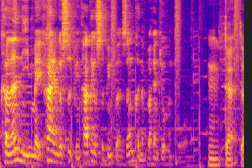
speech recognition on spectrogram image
可能你每看一个视频，它这个视频本身可能标签就很多。嗯，对对。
